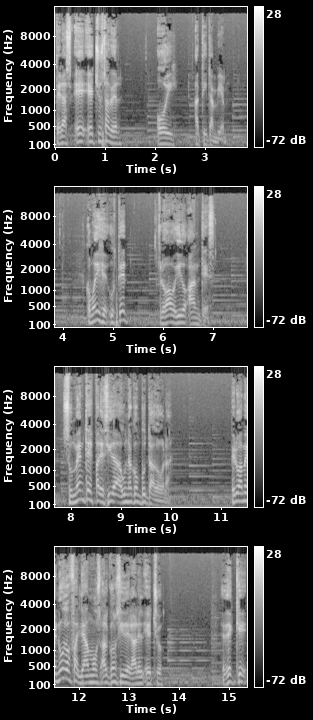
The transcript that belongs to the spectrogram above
te las he hecho saber hoy a ti también. Como dije, usted lo ha oído antes. Su mente es parecida a una computadora, pero a menudo fallamos al considerar el hecho de que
